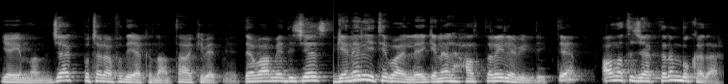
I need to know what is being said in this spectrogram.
yayınlanacak. Bu tarafı da yakından takip etmeye devam edeceğiz. Genel itibariyle genel hatlarıyla birlikte Anlatacaklarım bu kadar.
